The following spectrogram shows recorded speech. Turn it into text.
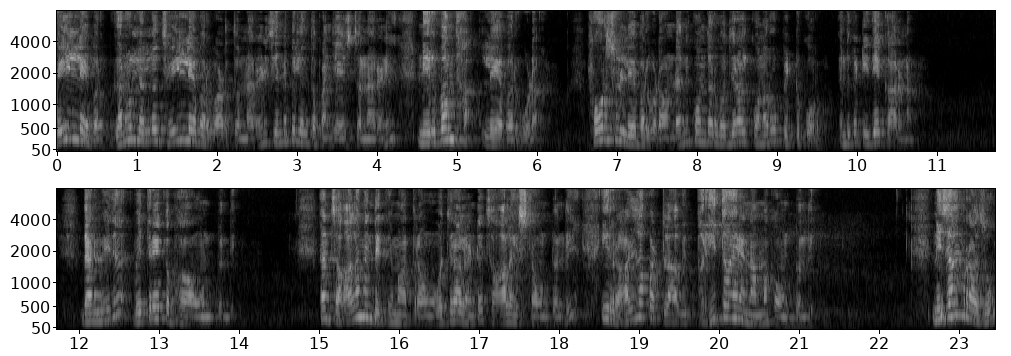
చైల్డ్ లేబర్ గనులలో చైల్డ్ లేబర్ వాడుతున్నారని చిన్నపిల్లలతో పనిచేయిస్తున్నారని నిర్బంధ లేబర్ కూడా. ఫోర్స్ఫుల్ లేబర్ కూడా ఉండని కొందరు వజ్రాలు కొనరు పెట్టుకోరు. ఎందుకంటే ఇదే కారణం. దాని మీద వ్యతిరేక భావం ఉంటుంది. కానీ చాలామందికి మాత్రం వజ్రాలంటే చాలా ఇష్టం ఉంటుంది. ఈ రాళ్ళ పట్ల విపరీతమైన నమ్మకం ఉంటుంది. నిజాం రాజు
